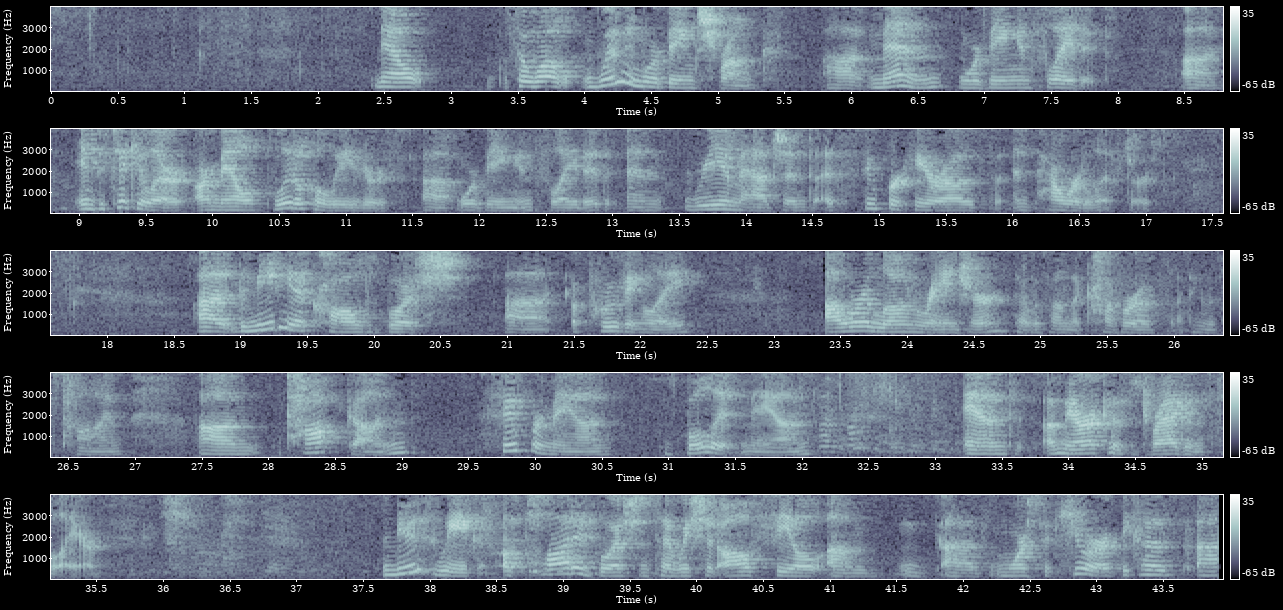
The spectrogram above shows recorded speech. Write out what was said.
Now, so while women were being shrunk, uh, men were being inflated. Uh, in particular, our male political leaders uh, were being inflated and reimagined as superheroes and power lifters. Uh, the media called Bush uh, approvingly our Lone Ranger, that was on the cover of, I think it was Time, um, Top Gun, Superman, Bullet Man, and America's Dragon Slayer. Newsweek applauded Bush and said we should all feel um, uh, more secure because. Uh,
